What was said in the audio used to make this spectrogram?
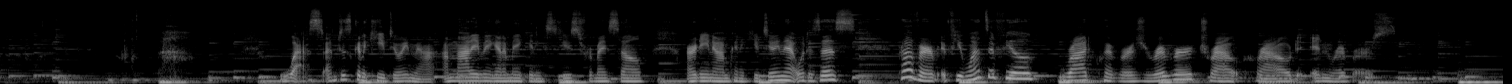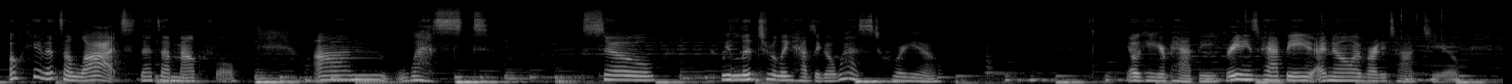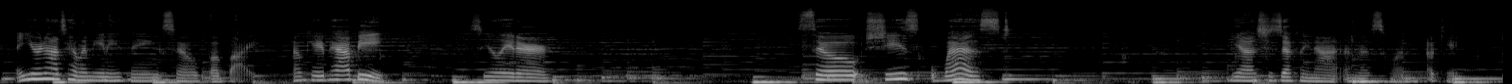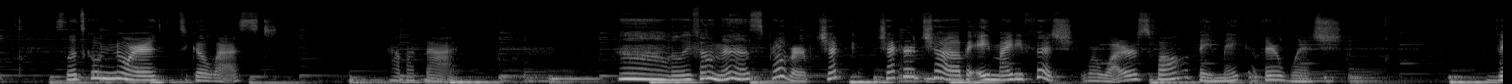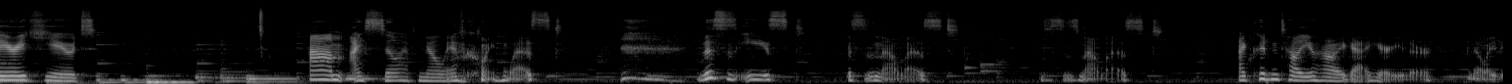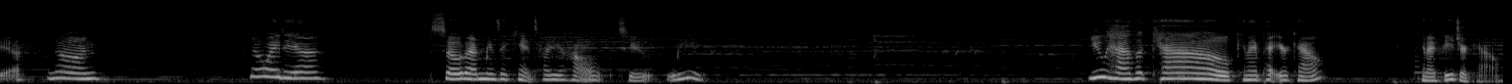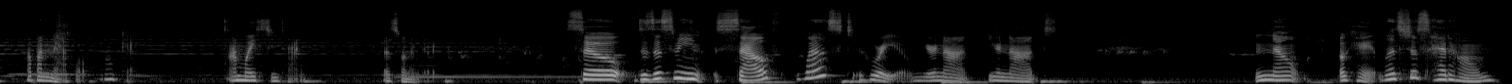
West. I'm just going to keep doing that. I'm not even going to make an excuse for myself. I already know I'm going to keep doing that. What is this? Proverb If you want to feel rod quivers, river, trout, crowd in rivers. Okay, that's a lot. That's a mouthful. Um, west. So we literally have to go west. Who are you? Okay, you're Pappy. Greetings, Pappy. I know I've already talked to you. And you're not telling me anything, so bye bye. Okay, Pappy. See you later. So she's west. Yeah, she's definitely not in this one. Okay. So let's go north to go west. How about that? Oh, well, we found this proverb. Check, checkered chub, a mighty fish. Where waters fall, they make their wish. Very cute. Um, I still have no way of going west. This is east. This is not west. This is not west. I couldn't tell you how I got here either. No idea. None. No idea. So that means I can't tell you how to leave. You have a cow. Can I pet your cow? Can I feed your cow? How about an apple? Okay. I'm wasting time. That's what I'm doing. So does this mean southwest? Who are you? You're not. You're not. No. Okay, let's just head home.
